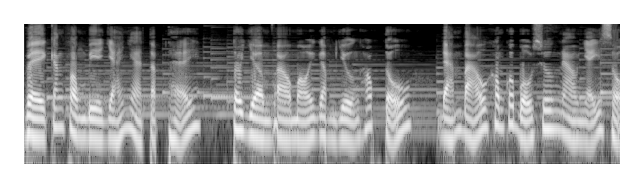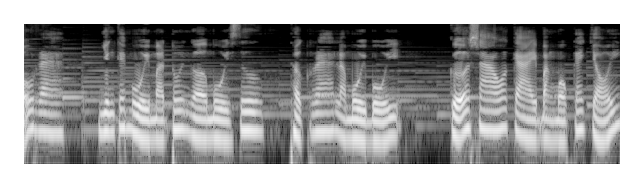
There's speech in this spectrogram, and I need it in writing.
Về căn phòng bìa giải nhà tập thể, tôi dòm vào mọi gầm giường hốc tủ, đảm bảo không có bộ xương nào nhảy sổ ra. Nhưng cái mùi mà tôi ngờ mùi xương thật ra là mùi bụi. Cửa sau cài bằng một cái chổi,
